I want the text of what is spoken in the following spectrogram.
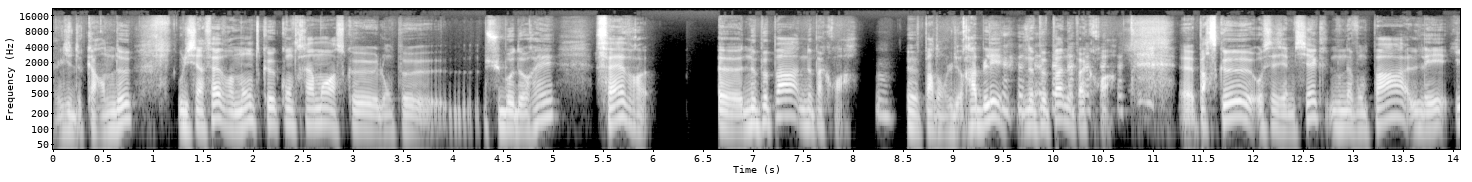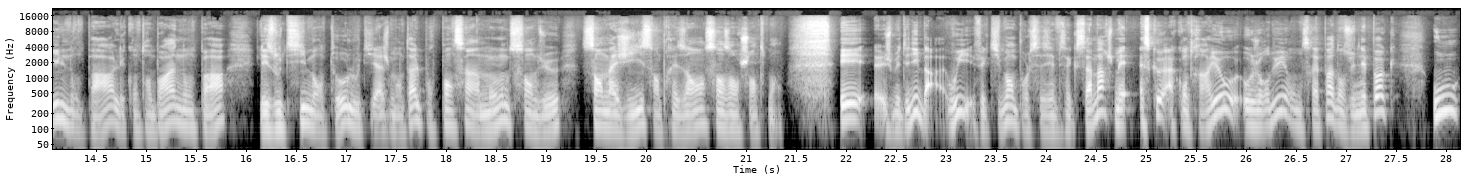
un livre de 42, où Lucien Fèvre montre que, contrairement à ce que l'on peut subodorer, Fèvre euh, ne peut pas ne pas croire. Hmm. pardon, Rabelais ne peut pas ne pas croire. parce que au XVIe siècle, nous n'avons pas, les, ils n'ont pas, les contemporains n'ont pas les outils mentaux, l'outillage mental pour penser un monde sans Dieu, sans magie, sans présence, sans enchantement. Et je m'étais dit, bah oui, effectivement, pour le XVIe siècle, ça marche, mais est-ce que, à contrario, aujourd'hui, on ne serait pas dans une époque où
